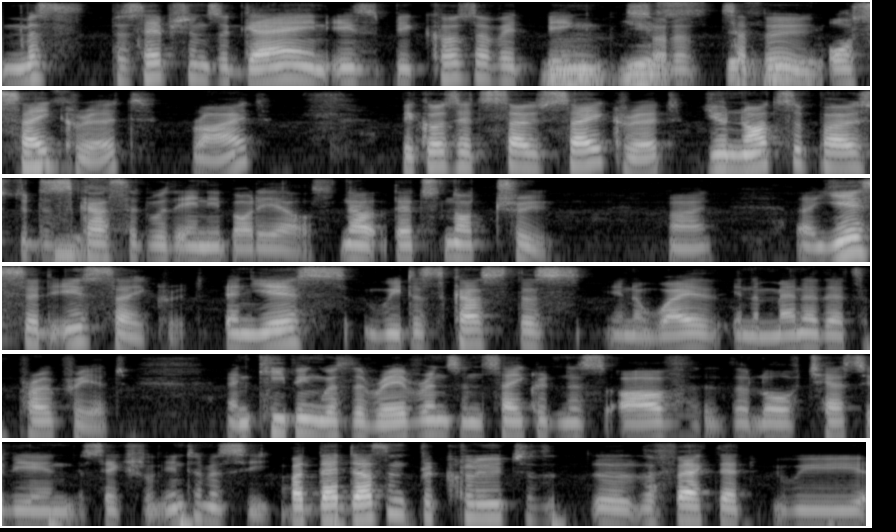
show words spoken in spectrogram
misperceptions again is because of it being mm, yes, sort of taboo definitely. or sacred, yes. right? Because it's so sacred, you're not supposed to discuss yes. it with anybody else. Now, that's not true, right? Uh, yes, it is sacred, and yes, we discuss this in a way, in a manner that's appropriate, and keeping with the reverence and sacredness of the law of chastity and sexual intimacy. But that doesn't preclude the, the, fact that we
